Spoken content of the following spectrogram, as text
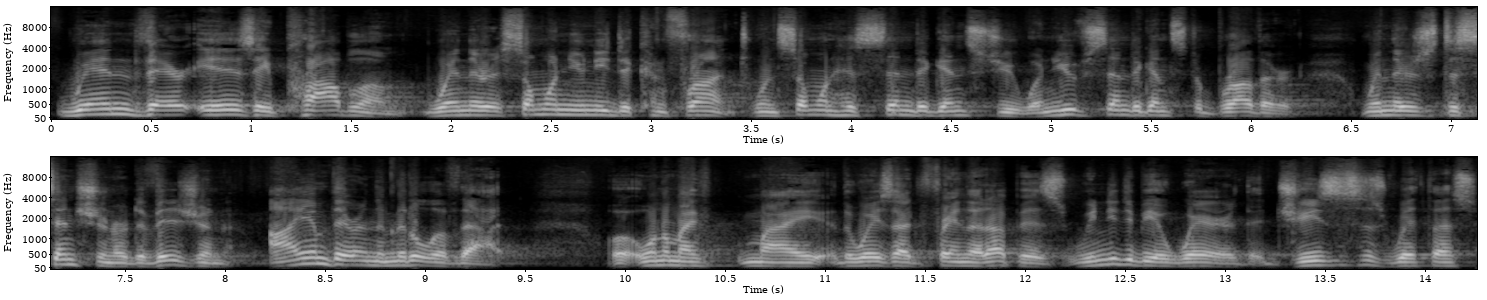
when there is a problem, when there is someone you need to confront, when someone has sinned against you, when you've sinned against a brother, when there's dissension or division, I am there in the middle of that. One of my, my, the ways I'd frame that up is we need to be aware that Jesus is with us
